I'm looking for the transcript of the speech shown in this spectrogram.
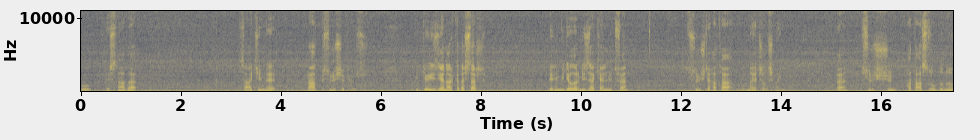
Bu esnada sakin ve rahat bir sürüş yapıyoruz. Videoyu izleyen arkadaşlar benim videolarımı izlerken lütfen sürüşte hata bulmaya çalışmayın. Ben sürüşün hatasız olduğunu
